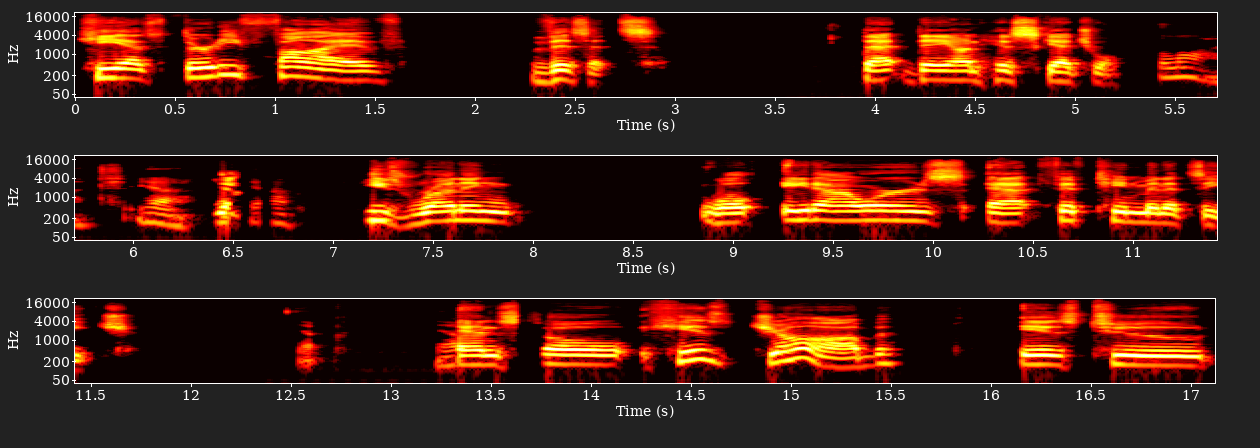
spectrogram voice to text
He has 35 visits that day on his schedule. A lot. Yeah. Yeah. yeah. He's running well, eight hours at 15 minutes each. Yep. yep. And so his job is to,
